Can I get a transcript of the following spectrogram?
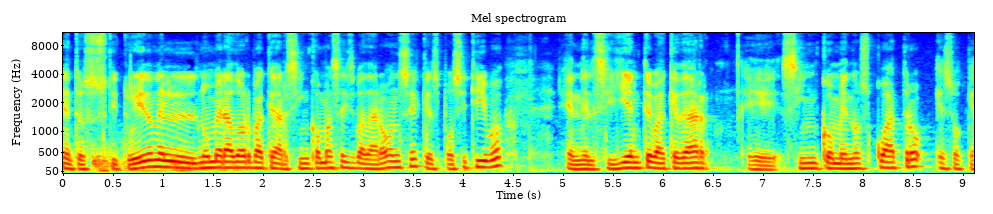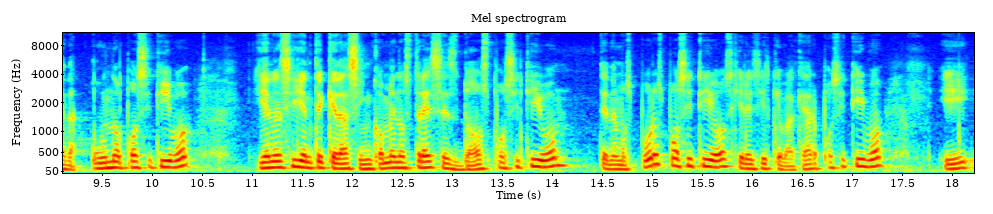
Entonces, sustituido en el numerador va a quedar 5 más 6 va a dar 11, que es positivo. En el siguiente va a quedar 5 eh, menos 4, eso queda 1 positivo. Y en el siguiente queda 5 menos 3, es 2 positivo. tenemos puros positivos, quiere decir que va a quedar positivo y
